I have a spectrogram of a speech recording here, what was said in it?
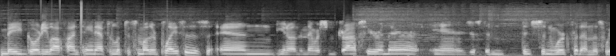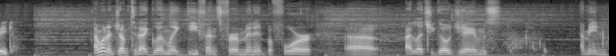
made Gordy LaFontaine have to look to some other places, and you know, then there were some drops here and there, and it just didn't it just didn't work for them this week. I want to jump to that Glen Lake defense for a minute before uh, I let you go, James. I mean,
